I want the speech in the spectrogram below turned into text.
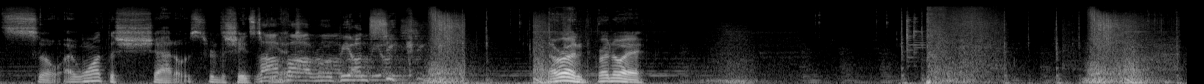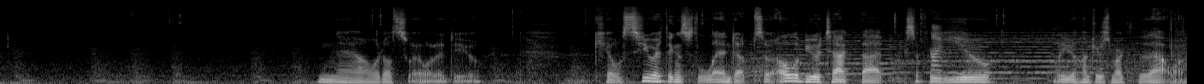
So I want the shadows, or the shades to be hit. Lavaru beyond seek. Now run, run away. Now, what else do I want to do? Okay, we'll see where things land up. So all of you attack that, except for you. One of you hunters mark that one.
